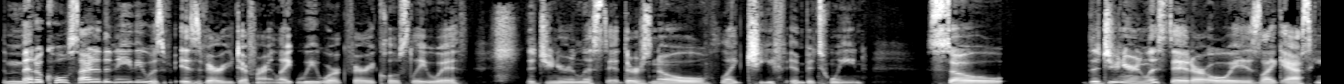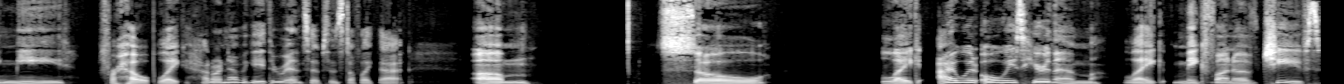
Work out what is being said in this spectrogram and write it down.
the medical side of the Navy was is very different. Like we work very closely with the junior enlisted. There's no like chief in between. So the junior enlisted are always like asking me for help, like how do I navigate through NSIPs and stuff like that. Um so like I would always hear them like make fun of chiefs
